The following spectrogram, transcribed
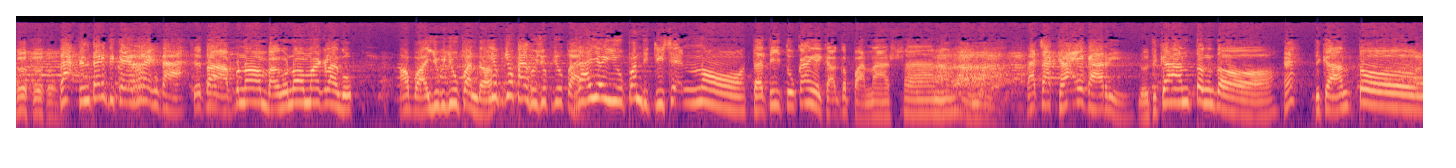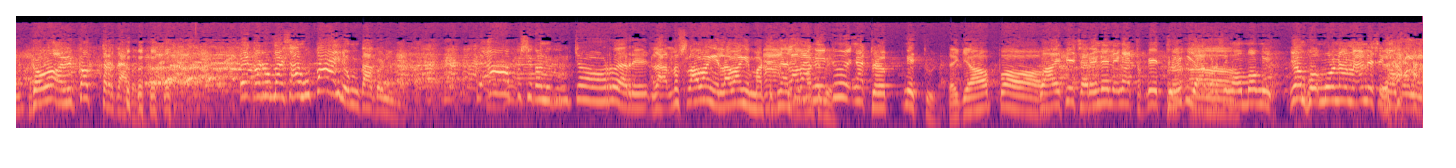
Lah genteng dikereng ta. Cita, peno bangun omah iki langgo apa yup-yupan to? Yup-yup kanggo yup-yupan. Lah ya yupan didhisikno. Dadi tukang ya gak kepanasan. Lho. Lah cagake kari. Lho digantung to. Eh? Digantung. Gawa helikopter ta. eh karo masamu payung ta kon. Sih kon iku? Cara are. Lah terus lawange lawange Nah, ndi lawange iku ngadep ngidul. Lah iki apa? Wah iki jarene nek ngadep ngidul iku ya harus sing ngomongi. Ya mbok Mona makne sing ngomongi.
